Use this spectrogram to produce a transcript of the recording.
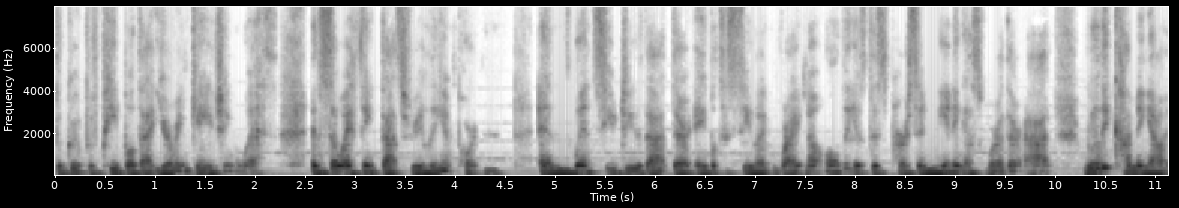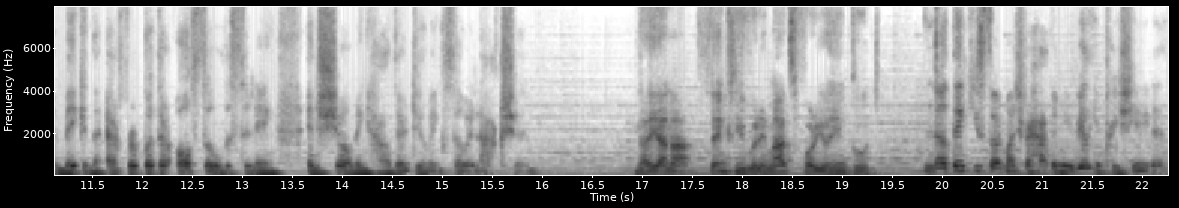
the group of people that you're engaging with. And so I think that's really important. And once you do that, they're able to see, like, right, not only is this person meeting us where they're at, really coming out and making the effort, but they're also listening and showing how they're doing so in action. Dianna, thank you very much for your input. No, thank you so much for having me. Really appreciate it.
